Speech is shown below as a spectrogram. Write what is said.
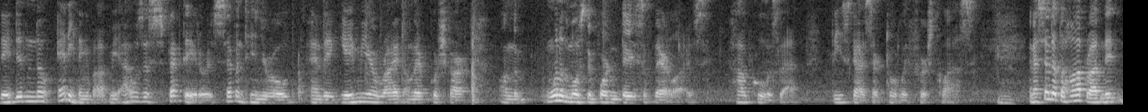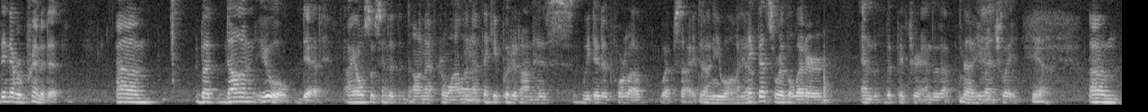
They didn't know anything about me. I was a spectator, a 17 year old, and they gave me a ride on their push car on the one of the most important days of their lives. How cool is that? These guys are totally first class. And I sent it to Hot Rod, and they, they never printed it. Um, but Don Ewell did. I also sent it to Don after a while, and I think he put it on his We Did It for Love website. Don Ewell, I yeah. think that's where the letter and the picture ended up Nice. eventually. Yeah. Um,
